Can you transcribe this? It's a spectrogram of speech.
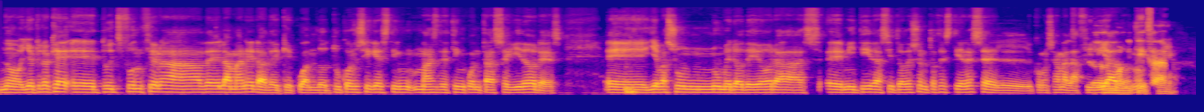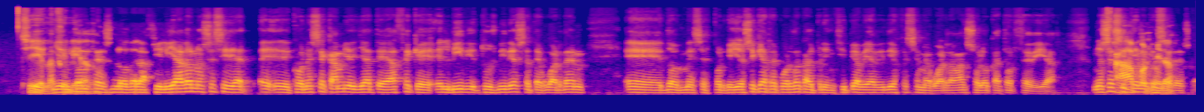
No, yo creo que eh, Twitch funciona de la manera de que cuando tú consigues más de 50 seguidores, eh, llevas un número de horas emitidas y todo eso, entonces tienes el, ¿cómo se llama? El afiliado. Monetizar. Sí, el y, entonces lo del afiliado, no sé si eh, con ese cambio ya te hace que el vídeo, tus vídeos se te guarden eh, dos meses, porque yo sí que recuerdo que al principio había vídeos que se me guardaban solo 14 días. No sé si ah, tiene pues que ser eso.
